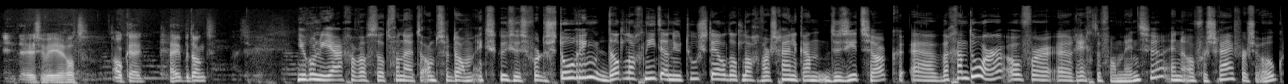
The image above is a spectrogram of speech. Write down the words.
in deze wereld. Oké, okay. hey, bedankt. Jeroen de Jager was dat vanuit Amsterdam. Excuses voor de storing. Dat lag niet aan uw toestel, dat lag waarschijnlijk aan de zitzak. Uh, we gaan door over uh, rechten van mensen en over schrijvers ook.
